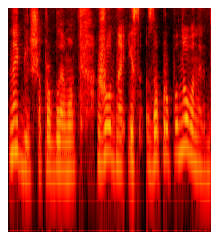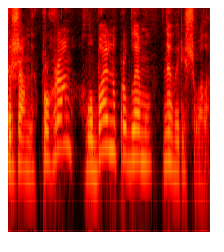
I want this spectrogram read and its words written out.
найбільша проблема. Жодна із запропонованих державних програм глобальну проблему не вирішувала.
